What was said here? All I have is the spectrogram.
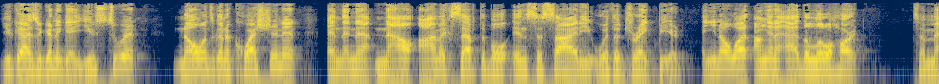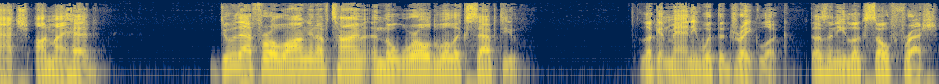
you guys are gonna get used to it. No one's gonna question it. And then now I'm acceptable in society with a Drake beard. And you know what? I'm gonna add the little heart to match on my head. Do that for a long enough time, and the world will accept you. Look at Manny with the Drake look. Doesn't he look so fresh?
